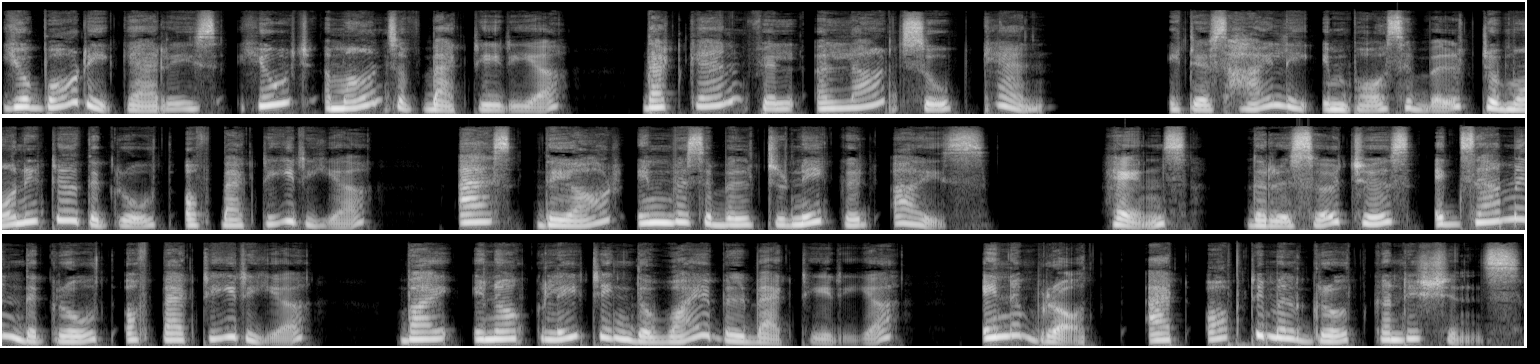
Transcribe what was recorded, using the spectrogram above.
Your body carries huge amounts of bacteria that can fill a large soup can. It is highly impossible to monitor the growth of bacteria as they are invisible to naked eyes. Hence, the researchers examine the growth of bacteria by inoculating the viable bacteria in a broth at optimal growth conditions.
